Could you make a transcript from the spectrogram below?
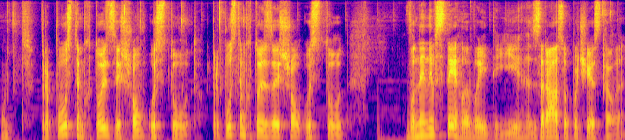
от, припустимо, хтось зайшов ось тут. Припустимо, хтось зайшов ось тут. Вони не встигли вийти, їх зразу почистили.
